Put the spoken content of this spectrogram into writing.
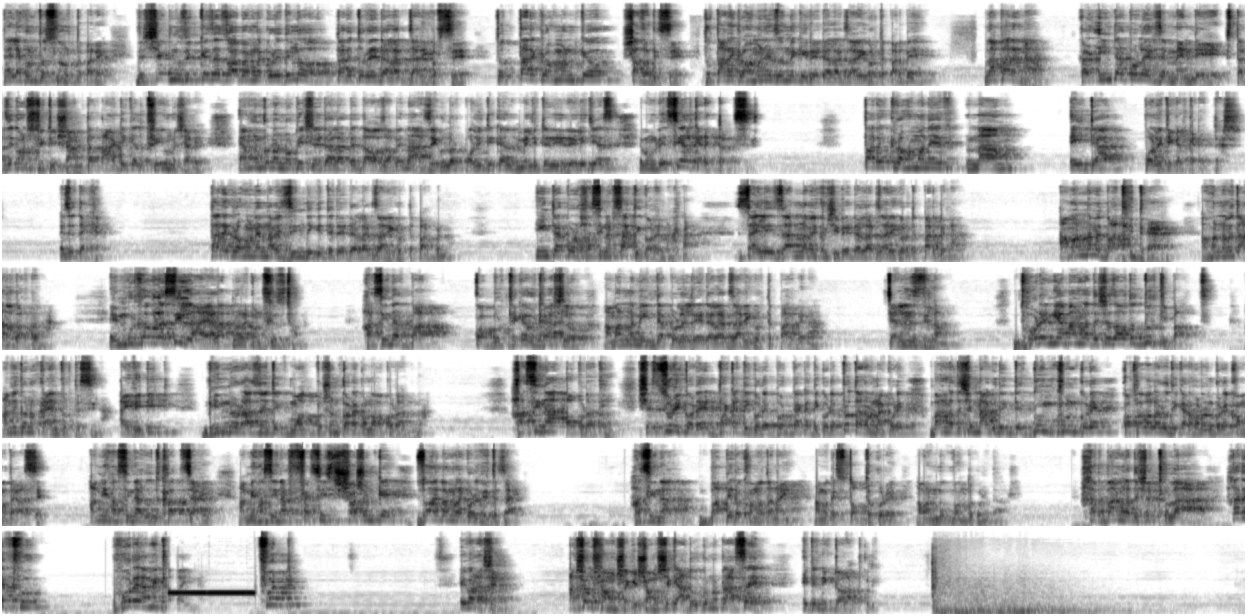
তাইলে এখন প্রশ্ন উঠতে পারে, যে শেখ মুজিবকে যে জয় বাংলা করে দিল, তারে তো রেড অ্যালার্ট জারি করছে। তো তারেক রহমানকেও সাজা দিচ্ছে তো তারেক রহমানের জন্য কি রেড অ্যালার্ট জারি করতে পারবে? না পারে না। কারণ ইন্টারপোলের যে ম্যান্ডেট তার যে কনস্টিটিউশন তার আর্টিকেল থ্রি অনুসারে, এমন কোন নোটিশ রেড অ্যালার্টে দেওয়া যাবে না, যেগুলোর পলিটিক্যাল মিলিটারি রিলিজিয়াস এবং রেসিয়াল ক্যারেক্টার আছে। তারেক রহমানের নাম, এইটা পলিটিক্যাল ক্যারেক্টার এই যে দেখেন, তারেক রহমানের নামে জিন্দিগিতে রেড অ্যালার্ট জারি করতে পারবে না। ইন্টারপোল হাসিনার চাকরি করে না। চাইলে যার নামে খুশি রেড অ্যালার্ট জারি করতে পারবে না। আমার নামে বাধি দেয় আমার নামে তো আরও পারবে না। এই মূর্খগুলো চিল্লায় আর আপনারা কনফিউজড হন। হাসিনার বাপ কব্বর থেকে উঠে আসলেও আমার নামে ইন্টারপোলে রেড অ্যালার্ট জারি করতে পারবে না। চ্যালেঞ্জ দিলাম। ধরে নিয়ে বাংলাদেশে যাওয়া তো দূর কি বাদ আমি কোনো ক্রাইম করতেছি না। আই রিপিট ভিন্ন রাজনৈতিক মত পোষণ করা কোনো অপরাধ না। হাসিনা অপরাধী। সে চুরি করে, ডাকাতি করে, ভোট ডাকাতি করে, প্রতারণা করে, বাংলাদেশের নাগরিকদের গুম, খুন করে, কথা বলার অধিকার হরণ করে ক্ষমতায় আছে। আমি হাসিনার উৎখাত চাই। আমি হাসিনার ফ্যাসিস্ট শাসনকে জয় বাংলা করে দিতে চাই। হাসিনার বাপেরও ক্ষমতা নাই। আমাকে স্তব্ধ করে, আমার মুখ বন্ধ করে দেওয়ার। আর বাংলাদেশের ঠোলা, আরে ফু, ভোরে আমি ঠাপাই না। ফুট! এবার আসেন। আসল সমস্যা কি? সমস্যা কি আদৌ কোনোটা আছে? এটা নিয়ে একটু আলাপ করি।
